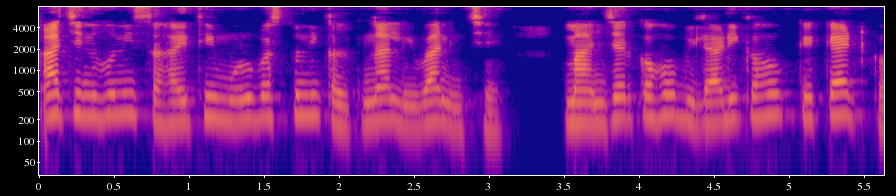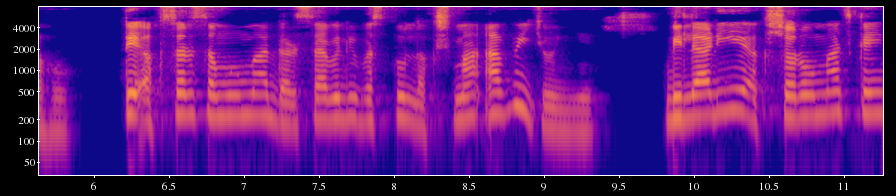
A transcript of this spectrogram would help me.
આ ચિહ્નોની સહાયથી મૂળ વસ્તુની કલ્પના લેવાની છે. માંજર કહો, બિલાડી કહો કે કેટ કહો, તે અક્ષર સમૂહમાં દર્શાવેલી વસ્તુ લક્ષમાં આવવી જોઈએ. બિલાડીએ અક્ષરોમાં જ કંઈ,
